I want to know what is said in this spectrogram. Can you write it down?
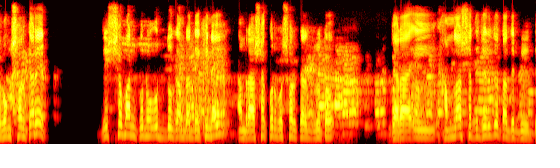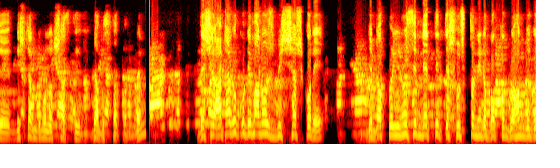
এবং সরকারের দৃশ্যমান কোনো উদ্যোগ আমরা দেখি নাই। আমরা আশা করব সরকার দ্রুত যারা এই হামলার সাথে জড়িত তাদের বিরুদ্ধে দৃষ্টান্তমূলক শাস্তির ব্যবস্থা করবেন। দেশের আঠারো কোটি মানুষ বিশ্বাস করে যে ডক্টর ইউনুসের নেতৃত্বে সুষ্ঠু, নিরপেক্ষ, গ্রহণযোগ্য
